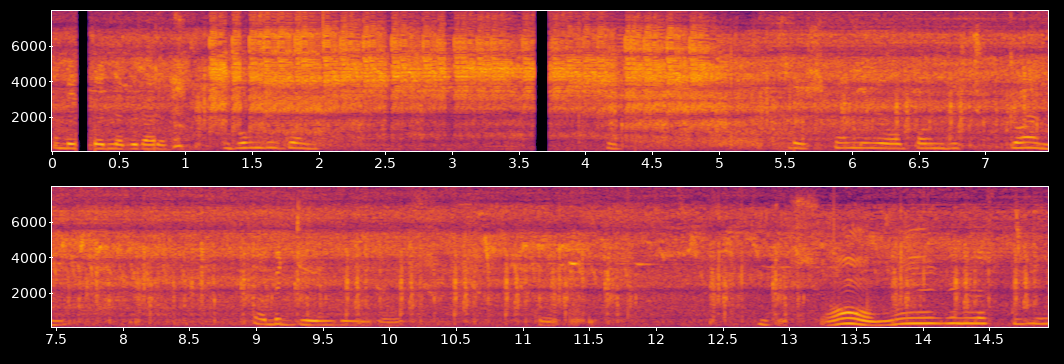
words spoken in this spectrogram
Oh my god, level tayo. Abang gun. They're spending upon this gun. Sabi din dito guys. Ito. Okay, so, may last video.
